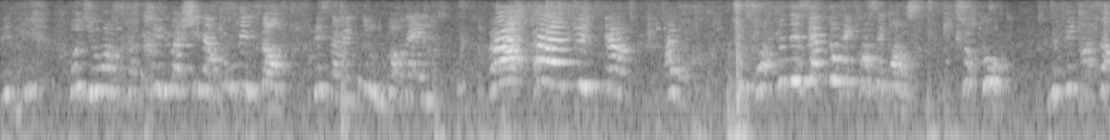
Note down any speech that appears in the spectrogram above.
puis, Audio House va créer une machine à remonter le temps. Et ça va être tout le bordel. Ah ah, putain Alors, je crois que des actes ont les conséquences. Surtout, ne fais pas ça.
